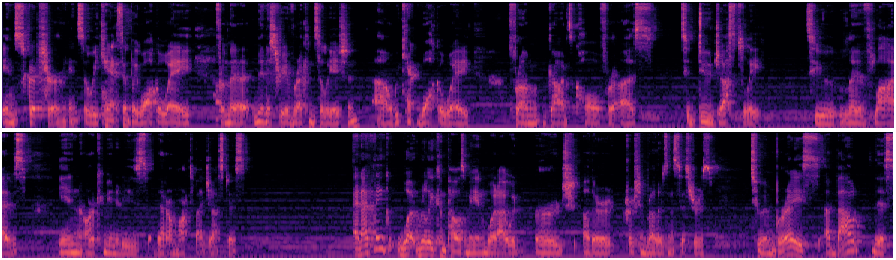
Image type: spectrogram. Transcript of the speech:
in scripture. And so we can't simply walk away from the ministry of reconciliation. Uh, we can't walk away from God's call for us to do justly, to live lives in our communities that are marked by justice. And I think what really compels me and what I would urge other Christian brothers and sisters to embrace about this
